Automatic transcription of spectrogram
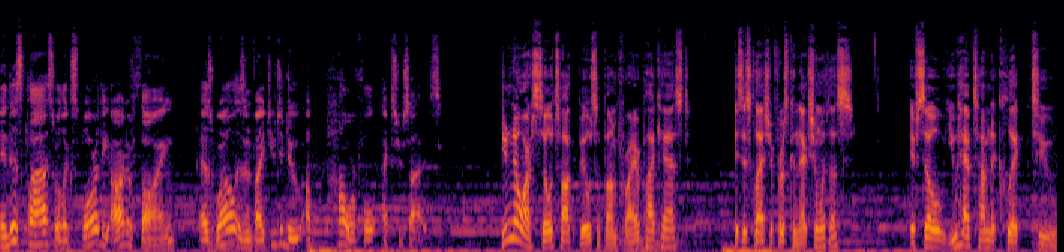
In this class, we'll explore the art of thawing as well as invite you to do a powerful exercise. Do you know our Soul Talk builds upon prior podcast? Is this class your first connection with us? If so, you have time to click to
